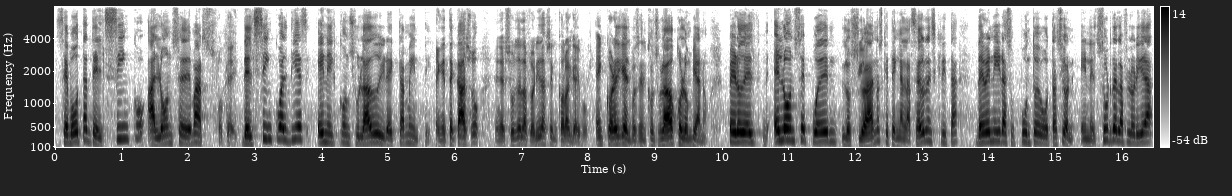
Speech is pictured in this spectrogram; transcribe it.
Se vota del 5 al 11 de marzo. Del 5 al 10 en el consulado directamente. En este caso, en el sur de la Florida en Coral Gables. En Coral Gables, en el consulado colombiano. Pero del el 11 pueden, los ciudadanos que tengan la cédula inscrita deben ir a su punto de votación en el sur de la Florida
